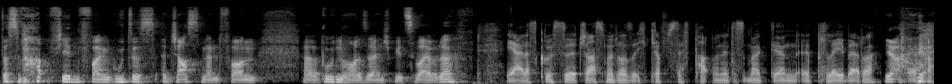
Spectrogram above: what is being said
das war auf jeden Fall ein gutes Adjustment von äh, Budenholzer in Spiel 2, oder? Ja, das größte Adjustment war so, ich glaube, Steph Partner nennt das immer gern äh, Play Better. Ja, äh, ja.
